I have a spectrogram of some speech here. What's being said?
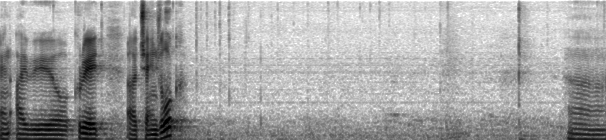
and I will create a changelog. Uh,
